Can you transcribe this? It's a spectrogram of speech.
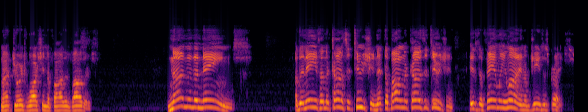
not George Washington, the father and fathers. None of the names of the names on the Constitution, at the bottom of the Constitution, is the family line of Jesus Christ.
